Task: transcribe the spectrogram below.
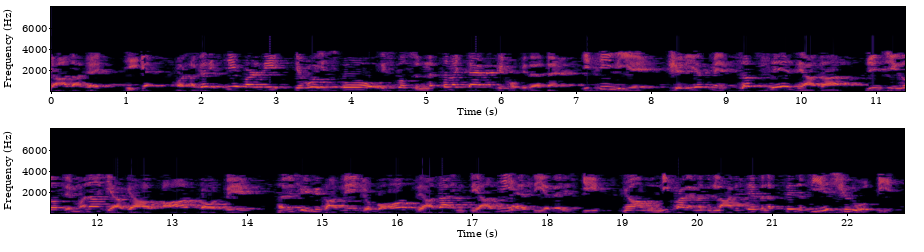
یاد آ جائے، ٹھیک ہے۔ اور اگر اس لیے پڑھ دی کہ وہ اس کو اس کو سنت سمجھتا ہے، تو پھر وہ بدرت ہے۔ اسی لیے شریعت میں سب سے زیادہ جن چیزوں سے منع کیا گیا، اور خاص طور پہ حنفی فقہ میں زیادہ امتیازی حیثیت ہے اس کی حنیفہ رحمت اللہ علیہ سے بنفس نفیس شروع ہوتی ہے۔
